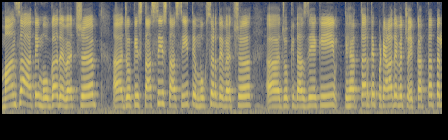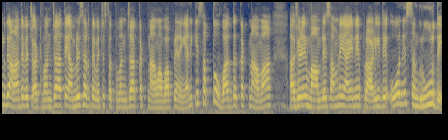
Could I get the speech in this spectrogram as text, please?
ਮਾਨਸਾ ਅਤੇ ਮੋਗਾ ਦੇ ਵਿੱਚ ਜੋ ਕਿ 87 87 ਤੇ ਮੁਕਸਰ ਦੇ ਵਿੱਚ ਜੋ ਕਿ ਦੱਸਦੇ ਕਿ 73 ਤੇ ਪਟਿਆਲਾ ਦੇ ਵਿੱਚ 71 ਤੇ ਲੁਧਿਆਣਾ ਦੇ ਵਿੱਚ 58 ਤੇ ਅੰਮ੍ਰਿਤਸਰ ਦੇ ਵਿੱਚ 57 ਘਟਨਾਵਾਂ ਵਾਪਰੀਆਂ ਨੇ ਯਾਨੀ ਕਿ ਸਭ ਤੋਂ ਵੱਧ ਘਟਨਾਵਾਂ ਜਿਹੜੇ ਮਾਮਲੇ ਸਾਹਮਣੇ ਆਏ ਨੇ ਪਰਾਲੀ ਦੇ, ਉਹ ਨੇ ਸੰਗਰੂਰ ਦੇ।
